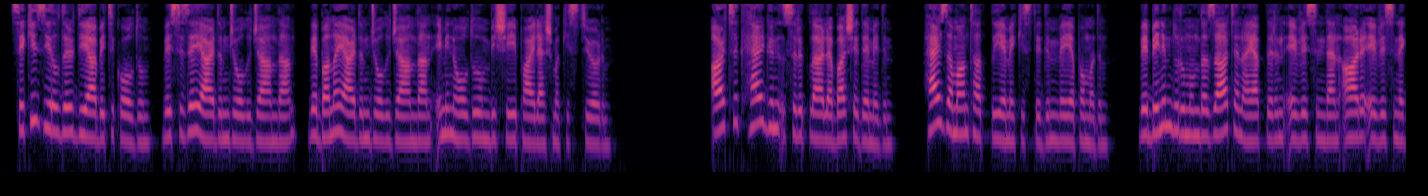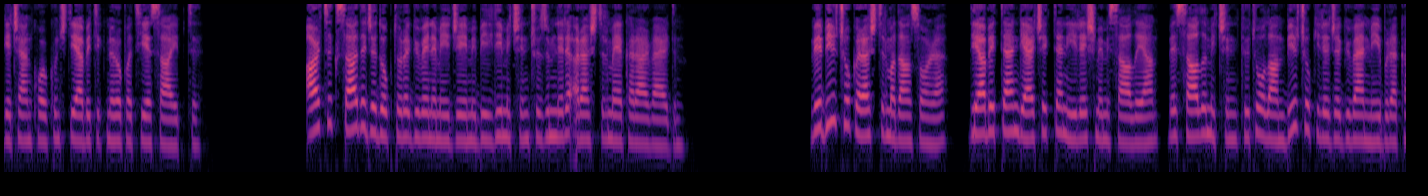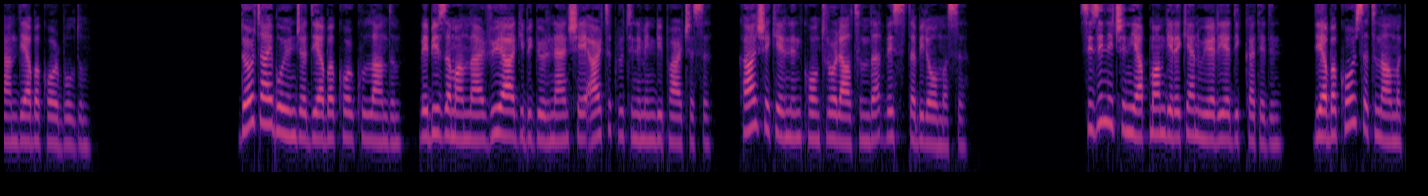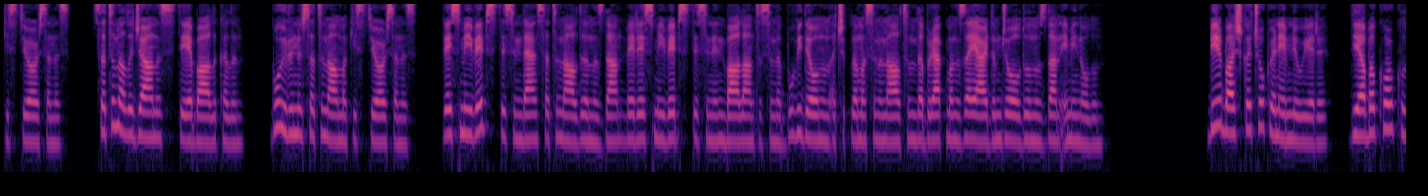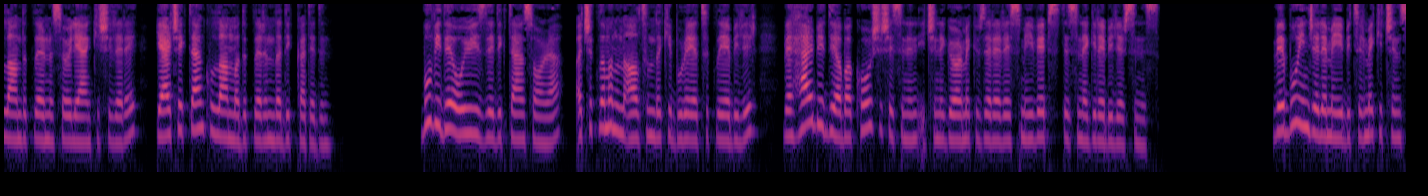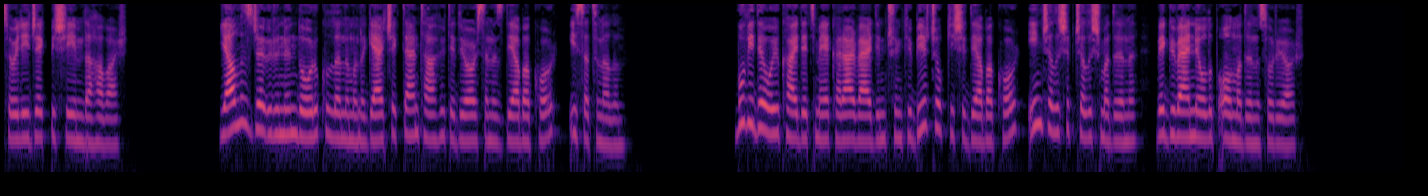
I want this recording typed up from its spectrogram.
8 yıldır diyabetik oldum ve size yardımcı olacağından ve bana yardımcı olacağından emin olduğum bir şeyi paylaşmak istiyorum. Artık her gün ısırıklarla baş edemedim. Her zaman tatlı yemek istedim ve yapamadım. Ve benim durumumda zaten ayakların evresinden ağrı evresine geçen korkunç diyabetik nöropatiye sahipti. Artık sadece doktora güvenemeyeceğimi bildiğim için çözümleri araştırmaya karar verdim. Ve birçok araştırmadan sonra, diyabetten gerçekten iyileşmemi sağlayan ve sağlığım için kötü olan birçok ilaca güvenmeyi bırakan Diabakor buldum. 4 ay boyunca Diabakor kullandım ve bir zamanlar rüya gibi görünen şey artık rutinimin bir parçası. Kan şekerinin kontrol altında ve stabil olması. Sizin için yapmam gereken uyarıya dikkat edin. Diabakor satın almak istiyorsanız, satın alacağınız siteye bağlı kalın. Bu ürünü satın almak istiyorsanız, resmi web sitesinden satın aldığınızdan ve resmi web sitesinin bağlantısını bu videonun açıklamasının altında bırakmanıza yardımcı olduğunuzdan emin olun. Bir başka çok önemli uyarı, Diabakor kullandıklarını söyleyen kişilere, gerçekten kullanmadıklarında dikkat edin. Bu videoyu izledikten sonra, açıklamanın altındaki buraya tıklayabilir ve her bir Diabakor şişesinin içini görmek üzere resmi web sitesine girebilirsiniz. Ve bu incelemeyi bitirmek için söyleyecek bir şeyim daha var. Yalnızca ürünün doğru kullanımını gerçekten taahhüt ediyorsanız Diabakor, i satın alın. Bu videoyu kaydetmeye karar verdim çünkü birçok kişi Diabakor, in çalışıp çalışmadığını ve güvenli olup olmadığını soruyor.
